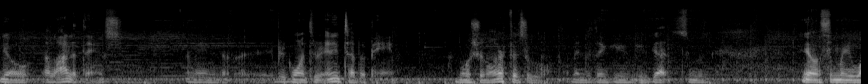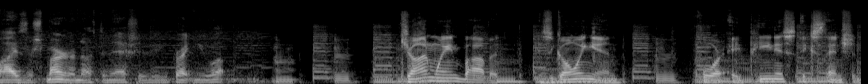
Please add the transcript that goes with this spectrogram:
you know a lot of things. I mean, uh, if you're going through any type of pain, emotional or physical, I mean, I think you you've got some, you know, somebody wise or smart enough to actually brighten you up. John Wayne Bobbitt is going in for a penis extension.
